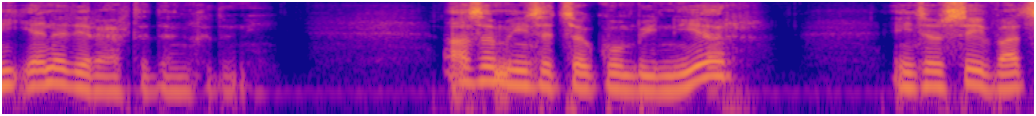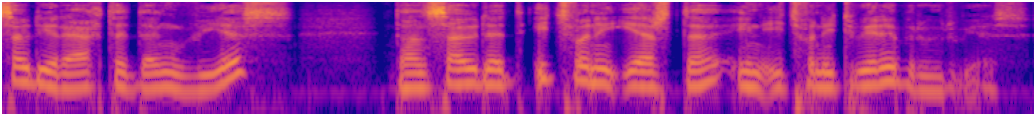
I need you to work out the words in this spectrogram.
nie een het die regte ding gedoen nie. As 'n mens dit sou kombineer en sou sê wat sou die regte ding wees, dan sou dit iets van die eerste en iets van die tweede broer wees.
